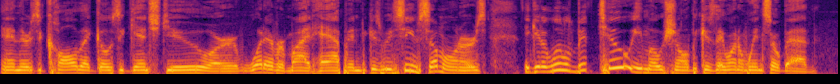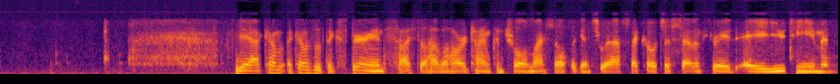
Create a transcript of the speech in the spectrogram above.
and there's a call that goes against you or whatever might happen? Because we've seen some owners they get a little bit too emotional because they want to win so bad. Yeah, it, come, it comes with experience. I still have a hard time controlling myself against refs. I coach a seventh grade AAU team, and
